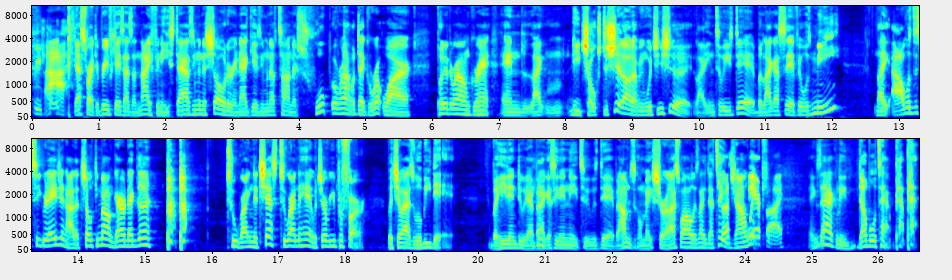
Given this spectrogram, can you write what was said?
briefcase. Ah, that's right. The briefcase has a knife and he stabs him in the shoulder, and that gives him enough time to swoop around with that garrote wire, put it around Grant, and like he chokes the shit out of him, which he should, like until he's dead. But like I said, if it was me, like I was the secret agent, I'd have choked him out and grabbed that gun, pop, pop, two right in the chest, two right in the head, whichever you prefer. But your ass will be dead. But he didn't do that. But I guess he didn't need to. He was dead. But I'm just gonna make sure. That's why I always like that. Take John Wick. verify. Exactly. Double tap. Plap plap.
